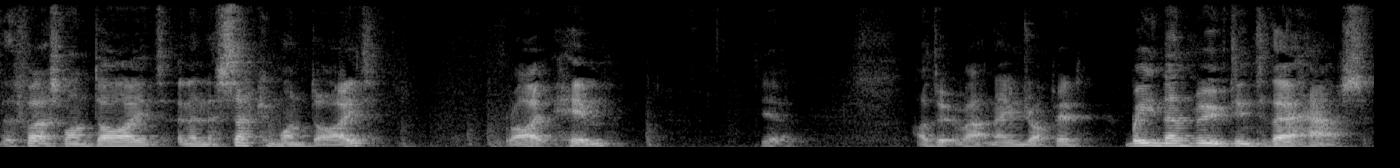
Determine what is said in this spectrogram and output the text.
The first one died, and then the second one died, right? Him, Yeah. I'll do it without name dropping. We then moved into their house,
